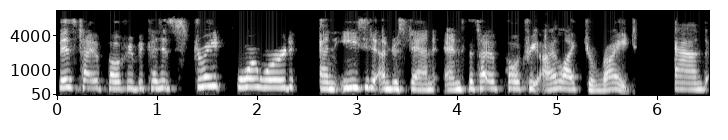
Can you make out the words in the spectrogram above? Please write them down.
this type of poetry because it's straightforward and easy to understand, and it's the type of poetry I like to write. And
